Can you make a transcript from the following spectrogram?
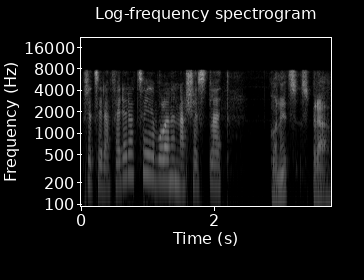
Předseda federace je volen na 6 let. Konec zpráv.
